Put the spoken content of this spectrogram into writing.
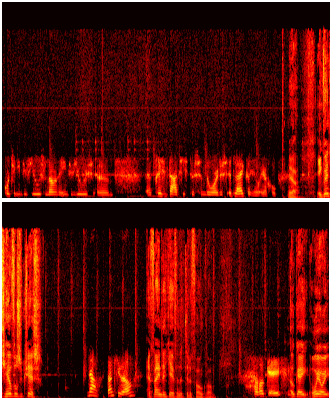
korte interviews, langere interviews, ehm, eh, presentaties tussendoor. Dus het lijkt er heel erg op. Ja. Ik wens je heel veel succes. Nou, dankjewel. En fijn dat je even aan de telefoon kwam. Oké. Oké, hoi hoi.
